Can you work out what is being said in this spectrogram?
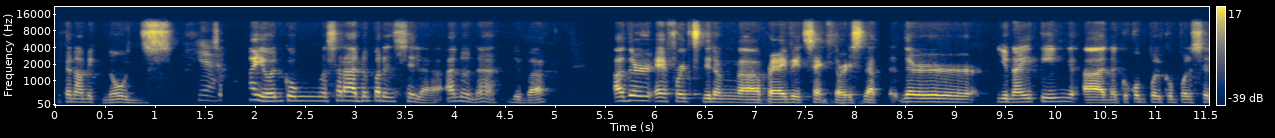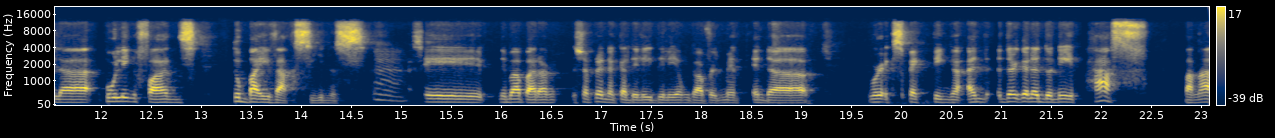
economic nodes. Yeah. So, ngayon kung sarado pa rin sila, ano na, 'di ba? other efforts din ng uh, private sector is that they're uniting, uh, nagkukumpul-kumpul sila, pooling funds to buy vaccines. Mm. Kasi, di ba, parang, syempre, nagka-delay-delay yung government and uh, we're expecting, uh, and they're gonna donate half pa nga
